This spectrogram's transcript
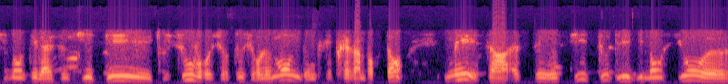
cimenter la société, qui s'ouvre surtout sur le monde, donc c'est très important. Mais ça, c'est aussi toutes les dimensions euh,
